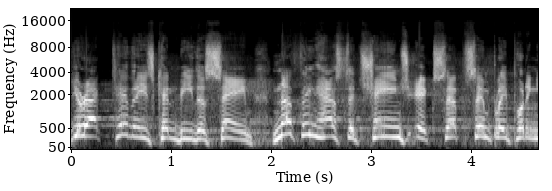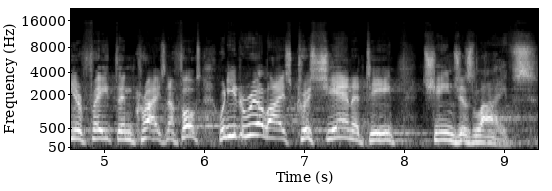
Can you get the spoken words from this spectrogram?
Your activities can be the same. Nothing has to change except simply putting your faith in Christ. Now, folks, we need to realize Christianity changes lives.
